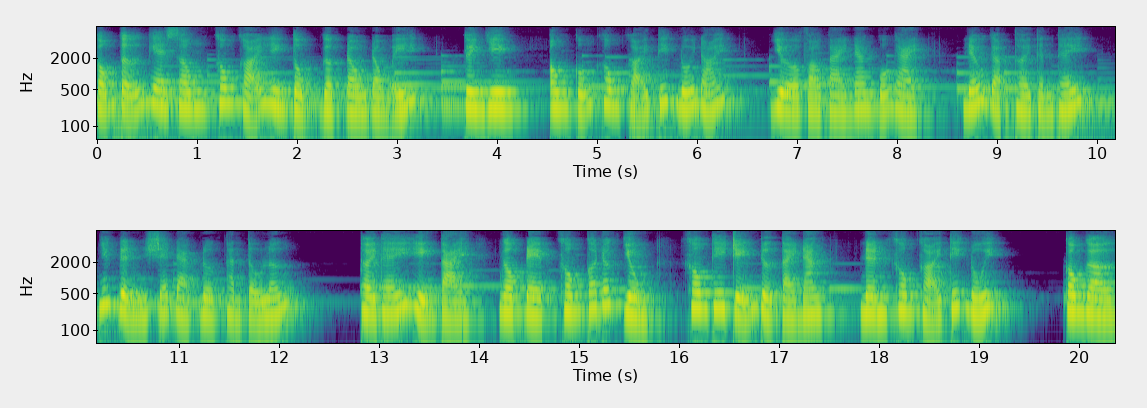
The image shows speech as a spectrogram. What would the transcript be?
Khổng tử nghe xong không khỏi liên tục gật đầu đồng ý. Tuy nhiên, ông cũng không khỏi tiếc nuối nói, dựa vào tài năng của ngài, nếu gặp thời thịnh thế, nhất định sẽ đạt được thành tựu lớn. Thời thế hiện tại, Ngọc Đẹp không có đất dùng, không thi triển được tài năng, nên không khỏi tiếc nuối. Không ngờ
